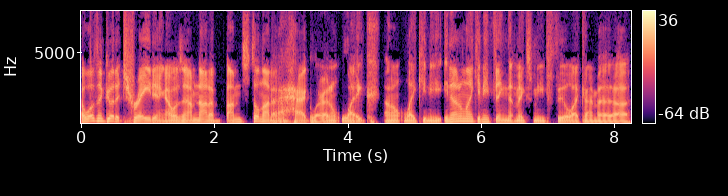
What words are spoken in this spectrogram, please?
I wasn't good at trading. I wasn't. I'm not a. I'm still not a haggler. I don't like. I don't like any. You know. I don't like anything that makes me feel like I'm at a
